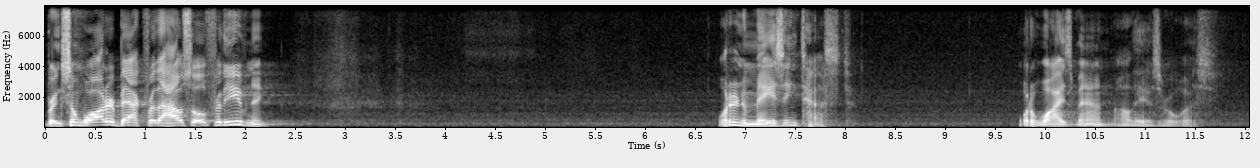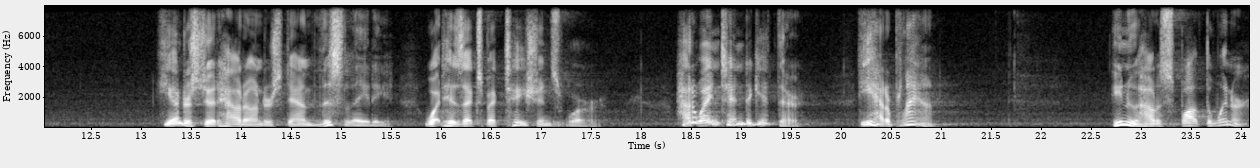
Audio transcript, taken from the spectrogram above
bring some water back for the household for the evening. What an amazing test. What a wise man Eliezer was. He understood how to understand this lady, what his expectations were. How do I intend to get there? He had a plan. He knew how to spot the winner.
